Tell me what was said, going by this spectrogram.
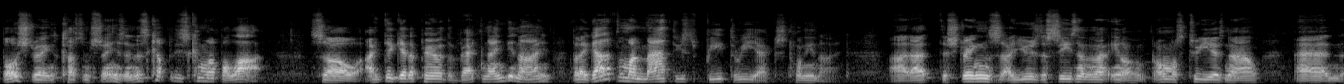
bow strings, custom strings, and this company's come up a lot. So I did get a pair of the VEC 99, but I got it from my Mathews V3X29. Uh, that the strings I used the season, you know, almost two years now, and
